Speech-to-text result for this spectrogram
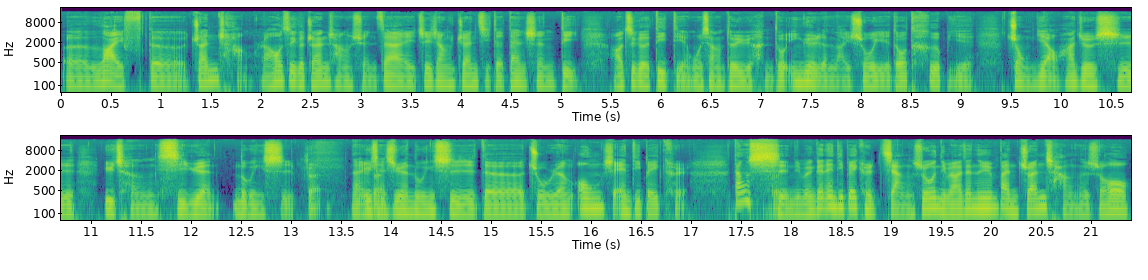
呃 live 的专场，然后这个专场选在这张专辑的诞生地，然后这个地点我想对于很多音乐人来说也都特别重要，它就是玉成戏院录音室。对。那御前戏院录音室的主人翁是 Andy Baker。当时你们跟 Andy Baker 讲说你们要在那边办专场的时候，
